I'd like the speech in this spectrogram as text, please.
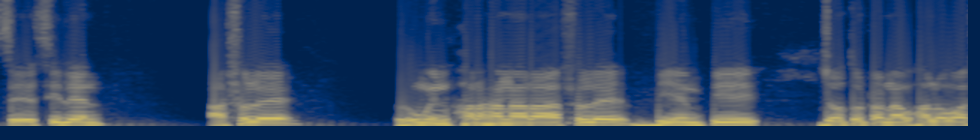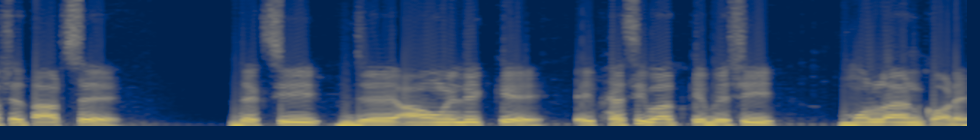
চেয়েছিলেন। আসলে রুমিন ফারহানারা আসলে বিএনপি যতটা না ভালোবাসে তার চেয়ে দেখছি যে আওয়ামী লীগকে, এই ফ্যাসিবাদকে বেশি মূল্যায়ন করে।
